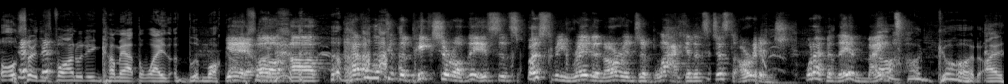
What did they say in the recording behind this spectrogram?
Also, the vinyl didn't come out the way the mock-up. Yeah. so- Oh, uh, have a look at the picture on this. It's supposed to be red and orange and black, and it's just orange. What happened there, mate? Oh god, I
